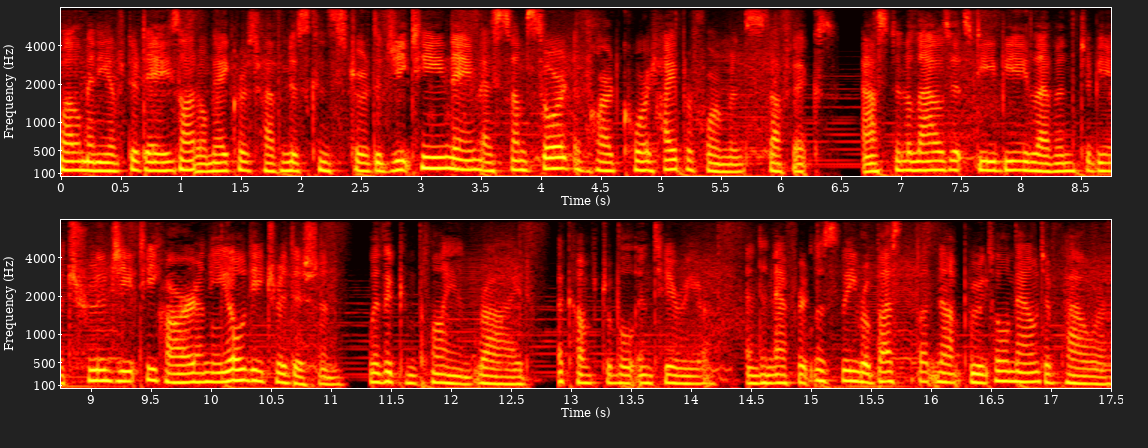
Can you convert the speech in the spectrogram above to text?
While many of today's automakers have misconstrued the GT name as some sort of hardcore high-performance suffix, Aston allows its DB11 to be a true GT car in the oldie tradition, with a compliant ride, a comfortable interior, and an effortlessly robust but not brutal amount of power.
